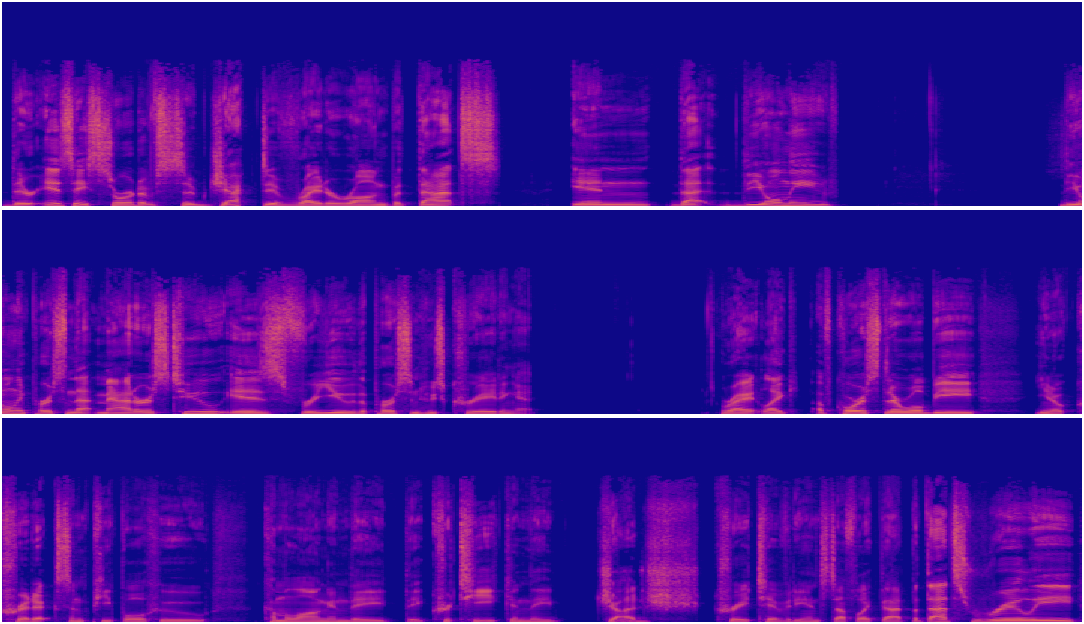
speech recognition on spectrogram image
there is a sort of subjective right or wrong, but that's in that the only the only person that matters to is for you, the person who's creating it. Right? Like, of course, there will be, you know, critics and people who come along and they they critique and they judge creativity and stuff like that. But that's really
